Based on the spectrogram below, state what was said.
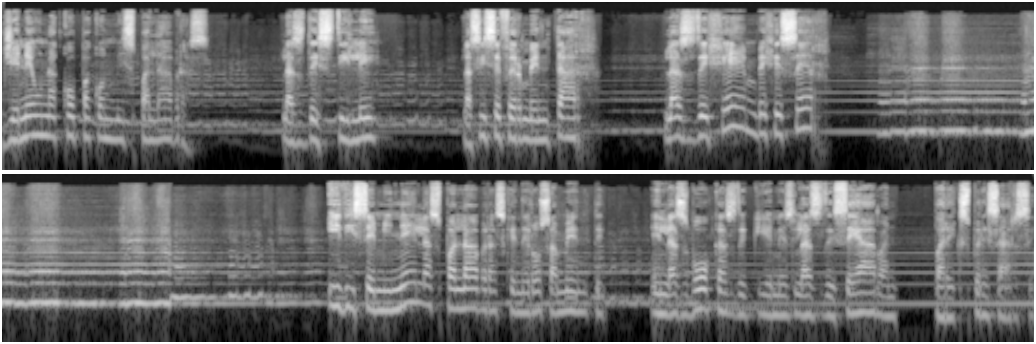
Llené una copa con mis palabras, las destilé, las hice fermentar, las dejé envejecer. Y diseminé las palabras generosamente en las bocas de quienes las deseaban para expresarse.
